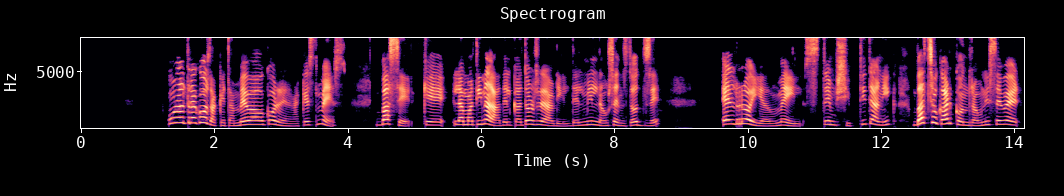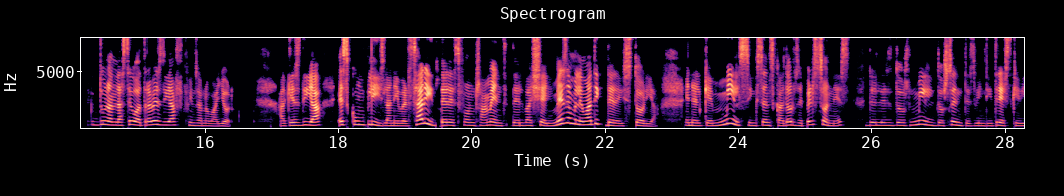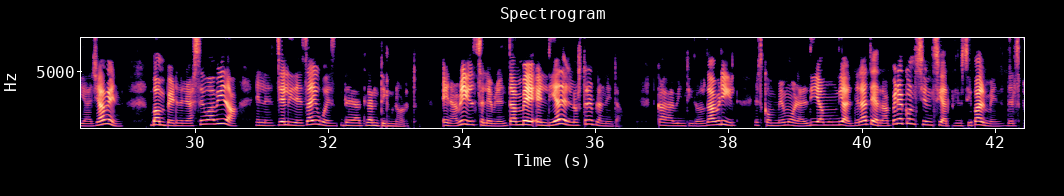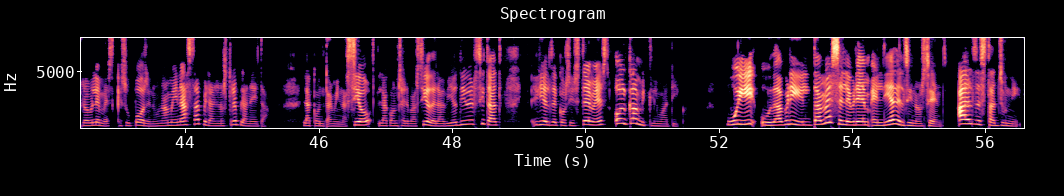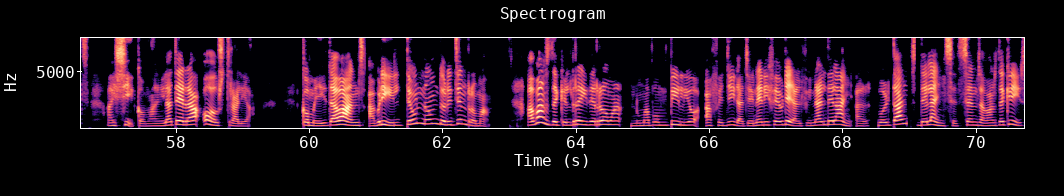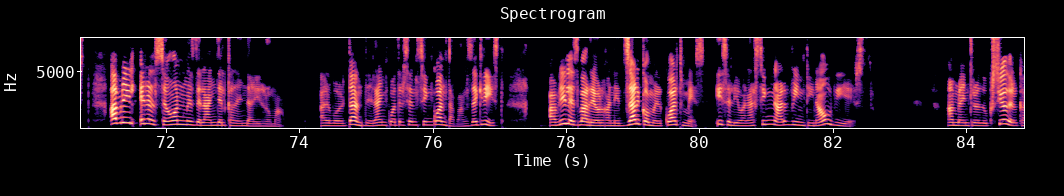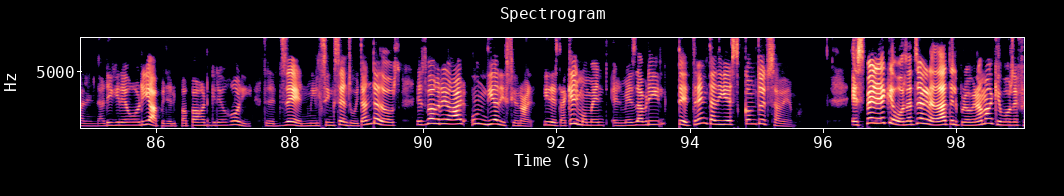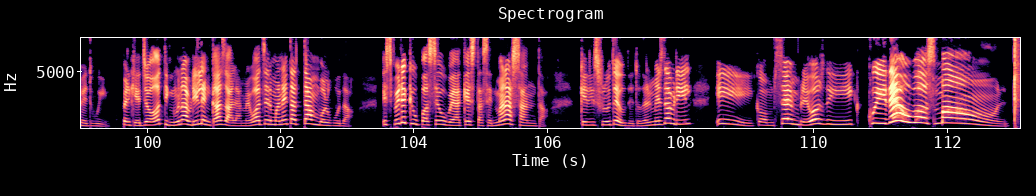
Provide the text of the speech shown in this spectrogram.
Una altra cosa que també va ocórrer en aquest mes va ser que la matinada del 14 d'abril del 1912 el Royal Mail Steamship Titanic va xocar contra un iceberg durant la seva travessia fins a Nova York. Aquest dia es complix l'aniversari de l'esfonsament del vaixell més emblemàtic de la història, en el que 1.514 persones de les 2.223 que viatjaven van perdre la seva vida en les gèlides aigües de l'Atlàntic Nord. En abril celebren també el Dia del nostre planeta. Cada 22 d'abril es commemora el Dia Mundial de la Terra per a conscienciar principalment dels problemes que suposen una amenaça per al nostre planeta la contaminació, la conservació de la biodiversitat i els ecosistemes o el canvi climàtic. Avui, 1 d'abril, també celebrem el Dia dels Innocents als Estats Units, així com a Anglaterra o Austràlia. Com he dit abans, abril té un nom d'origen romà. Abans de que el rei de Roma, Numa Pompilio, afegira gener i febrer al final de l'any al voltant de l'any 700 abans de Crist, abril era el segon mes de l'any del calendari romà. Al voltant de l'any 450 abans de Crist, abril es va reorganitzar com el quart mes i se li van assignar 29 dies. Amb la introducció del calendari gregorià per el papa Gregori XIII en 1582, es va agregar un dia addicional i des d'aquell moment el mes d'abril té 30 dies com tots sabem. Espero que vos hagi agradat el programa que vos he fet avui, perquè jo tinc un abril en casa, la meva germaneta tan volguda. Espero que ho passeu bé aquesta Setmana Santa, que disfruteu de tot el mes d'abril i, com sempre vos dic, cuideu-vos molt!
